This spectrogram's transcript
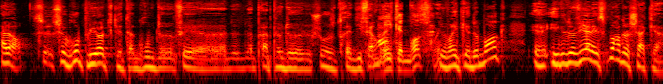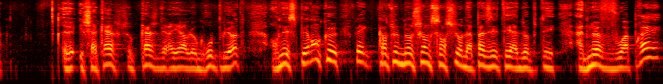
Alors, ce, groupe Lyotte, qui est un groupe de, fait euh, un peu de choses très différentes. De et de broc. Briques et de broc, euh, il devient l'espoir de chacun. et chacun se cache derrière le groupe Lyotte en espérant que, quand une motion de censure n'a pas été adoptée à neuf voix près,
